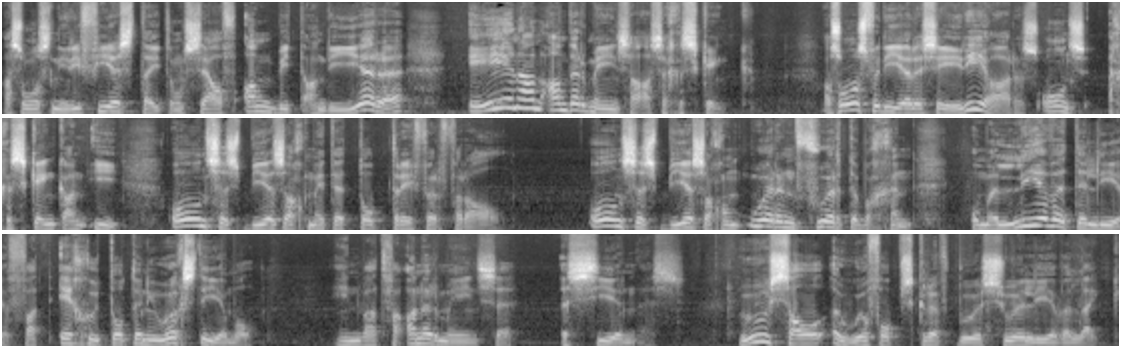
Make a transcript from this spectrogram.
as ons in hierdie feestyd onsself aanbied aan die Here en aan ander mense as 'n geskenk. As ons vir die Here sê hierdie jaar is ons 'n geskenk aan U. Ons is besig met 'n toptreffer verhaal. Ons is besig om oor en voor te begin om 'n lewe te leef wat ego tot in die hoogste hemel en wat vir ander mense 'n seën is. Hoe sal 'n hoofopskrif bo so lewe lyk?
